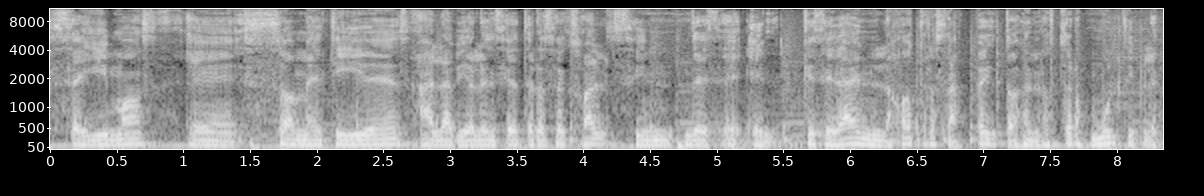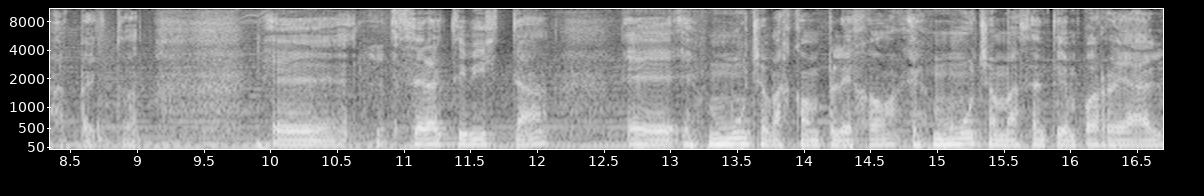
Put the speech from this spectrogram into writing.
seguimos eh, sometidos a la violencia heterosexual sin eh, que se da en los otros aspectos, en los otros múltiples aspectos. ser activista es mucho más complejo, es mucho más en tiempo real,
